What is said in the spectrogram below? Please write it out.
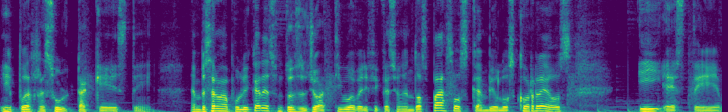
y pues resulta que este, empezaron a publicar eso, entonces yo activo verificación en dos pasos, cambio los correos y este.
